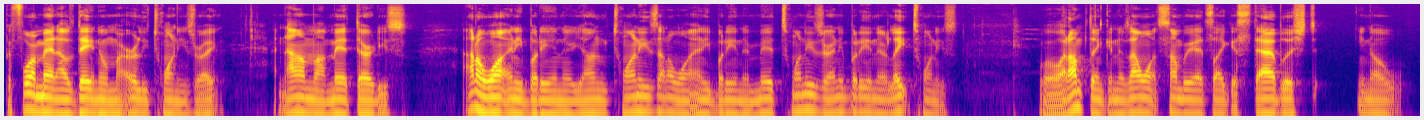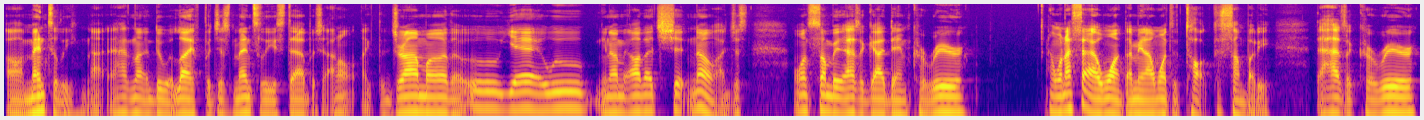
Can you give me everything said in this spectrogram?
before I met, I was dating in my early 20s, right? And now I'm in my mid 30s. I don't want anybody in their young 20s. I don't want anybody in their mid 20s or anybody in their late 20s. Well, what I'm thinking is I want somebody that's like established, you know, uh, mentally. Not it has nothing to do with life, but just mentally established. I don't like the drama, the ooh yeah, ooh, you know, I mean, all that shit. No, I just I want somebody that has a goddamn career. And when I say I want, I mean I want to talk to somebody that has a career,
